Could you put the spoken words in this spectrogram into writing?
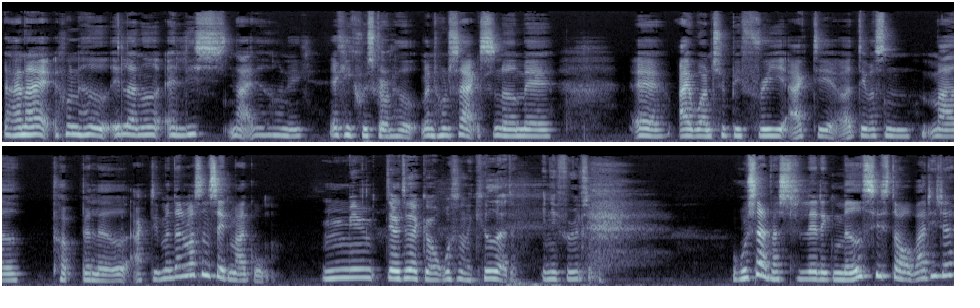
nej, nej, hun hed et eller andet Alice... Nej, det hed hun ikke. Jeg kan ikke huske, hvad hun hed. Men hun sang sådan noget med uh, I Want To Be Free-agtig, og det var sådan meget popballade-agtigt. Men den var sådan set meget god. Mi- Det var det, der gjorde russerne ked af det, inde i følelserne. Rusland var slet ikke med sidste år, var de det?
